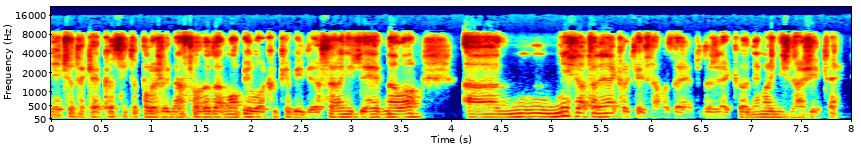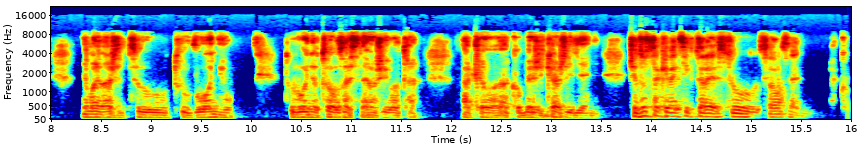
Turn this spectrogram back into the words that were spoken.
niečo také, ako si to položili na slovo do mobilu, ako keby sa o nič nejednalo. A nič na to nenakrutili samozrejme, pretože ako nemali nič nažité. Nemali nažiť tú, tú vôňu, tú vôňu toho zajstného života, ako, ako beží každý deň. Čiže to sú také veci, ktoré sú samozrejme ako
